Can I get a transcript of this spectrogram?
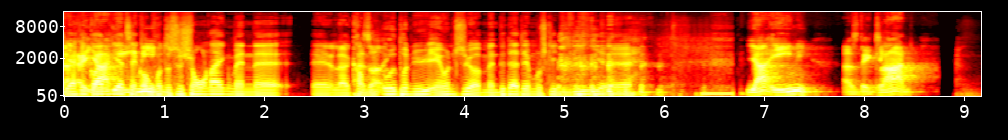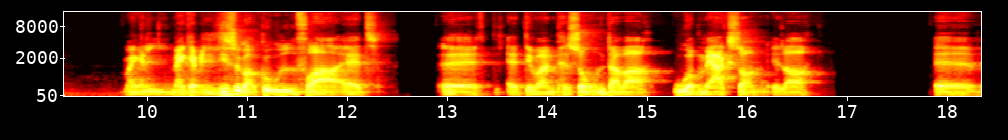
Nej, jeg kan jeg godt lide at enig. konfrontationer, ikke? Men, øh, eller komme altså, ud på nye eventyr, men det der, det er måske lige... Øh, Jeg er enig. Altså, det er klart, man kan, man kan vel lige så godt gå ud fra, at, øh, at det var en person, der var uopmærksom, eller øh,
